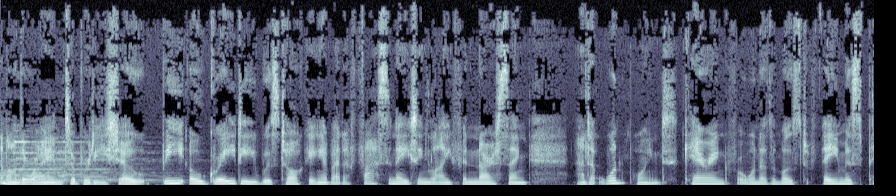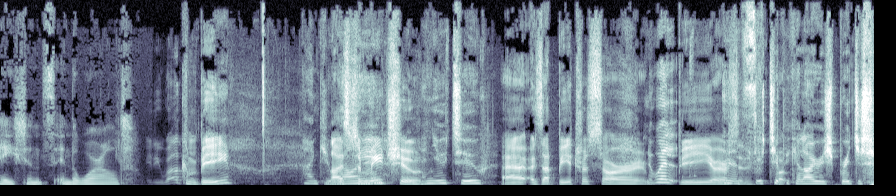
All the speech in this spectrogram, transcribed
And on the Ryan Tubridy show, B. O'Grady was talking about a fascinating life in nursing and at one point caring for one of the most famous patients in the world. Welcome, B. Thank you. Nice Ryan. to meet you. And you too. Uh, is that Beatrice or well, B or is it's it your typical Irish Bridget?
